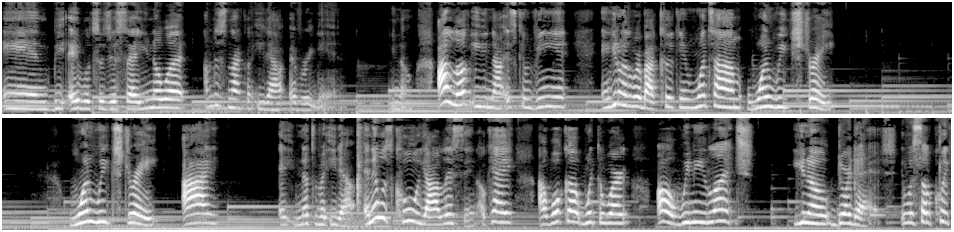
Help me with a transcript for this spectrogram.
and be able to just say you know what? I'm just not gonna eat out ever again. You know i love eating out. It's convenient and you don't have to worry about cooking. One time one week straight one week straight i ate nothing but eat out. And it was cool y'all. Listen okay? I woke up went to work. Oh we need lunch you know, DoorDash. It was so quick.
